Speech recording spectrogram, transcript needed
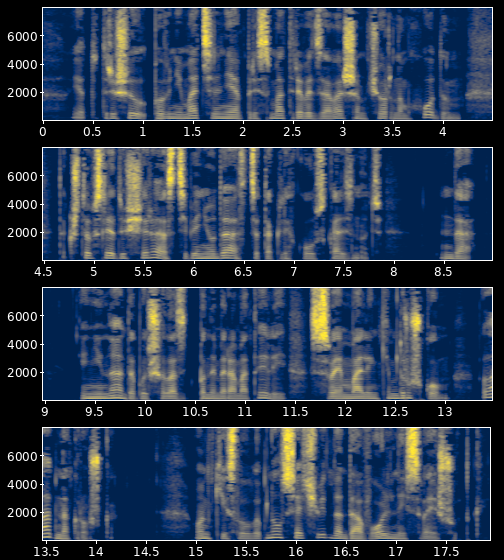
— «я тут решил повнимательнее присматривать за вашим черным ходом, так что в следующий раз тебе не удастся так легко ускользнуть. Да, и не надо больше лазить по номерам отелей со своим маленьким дружком. Ладно, крошка?» Он кисло улыбнулся, очевидно, довольный своей шуткой.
